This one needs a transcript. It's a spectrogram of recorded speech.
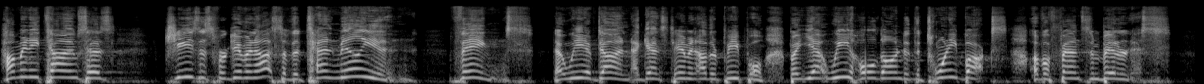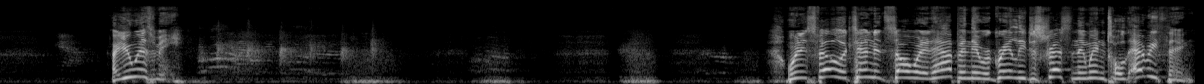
How many times has Jesus forgiven us of the 10 million things that we have done against him and other people, but yet we hold on to the 20 bucks of offense and bitterness. Are you with me? When his fellow attendants saw what had happened, they were greatly distressed and they went and told everything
